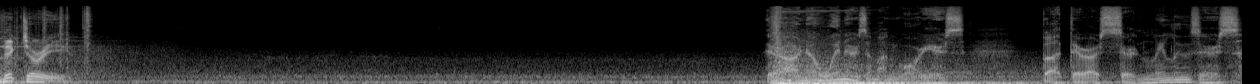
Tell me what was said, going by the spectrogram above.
Victory. There are no winners among warriors, but there are certainly losers.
